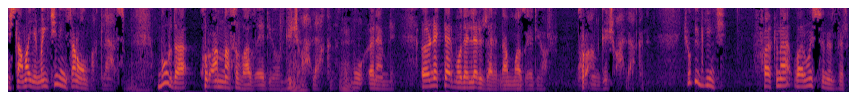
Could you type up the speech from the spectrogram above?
İslam'a girmek için insan olmak lazım. Burada Kur'an nasıl vaz ediyor güç ahlakını? Bu önemli. Örnekler, modeller üzerinden vaz ediyor. Kur'an güç ahlakını. Çok ilginç. Farkına varmışsınızdır.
